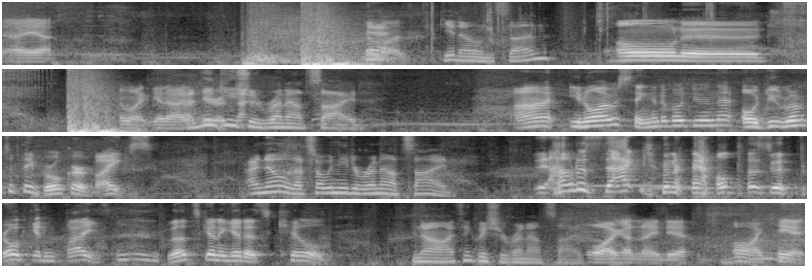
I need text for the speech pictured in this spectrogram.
Yeah, yeah. Come Yeah. on. Get owned, son. Own it. Come on, get out I of here. I think you that- should run outside. Uh, you know, I was thinking about doing that. Oh, dude, what if they broke our bikes? I know. That's why we need to run outside. How does that gonna help us with broken bikes? That's gonna get us killed. No, I think we should run outside. Oh, I got an idea. Oh, I can't.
